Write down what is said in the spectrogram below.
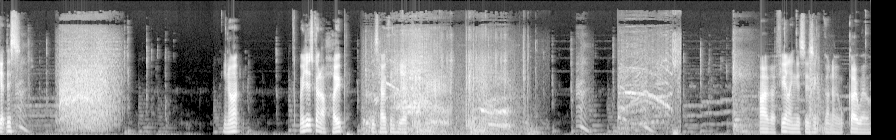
get this? You know what? We're just gonna hope there's health in here. I have a feeling this isn't gonna go well.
